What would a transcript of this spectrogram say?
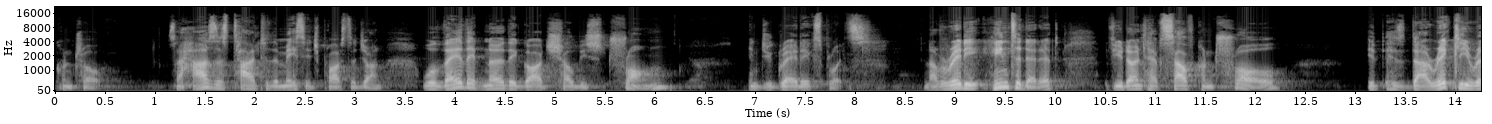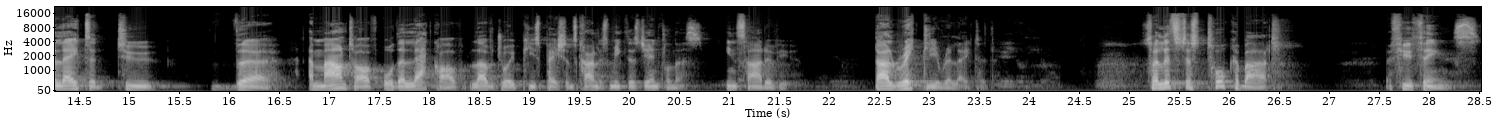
control. So, how's this tied to the message, Pastor John? Well, they that know their God shall be strong and do great exploits. And I've already hinted at it. If you don't have self control, it is directly related to the amount of or the lack of love, joy, peace, patience, kindness, meekness, gentleness inside of you directly related. So let's just talk about a few things.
